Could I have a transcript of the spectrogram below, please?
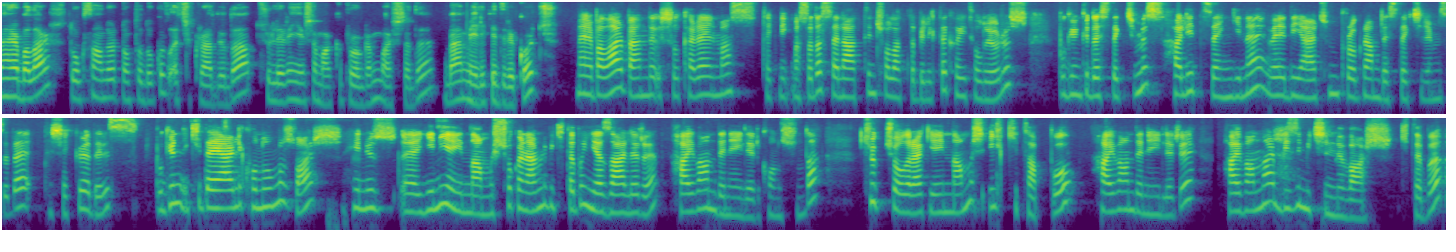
Merhabalar, 94.9 Açık Radyo'da Türlerin Yaşam Hakkı programı başladı. Ben Melike Dirikoç. Merhabalar, ben de Işıl Karaelmaz. Teknik Masa'da Selahattin Çolak'la birlikte kayıt alıyoruz. Bugünkü destekçimiz Halit Zengin'e ve diğer tüm program destekçilerimize de teşekkür ederiz. Bugün iki değerli konuğumuz var. Henüz e, yeni yayınlanmış çok önemli bir kitabın yazarları hayvan deneyleri konusunda. Türkçe olarak yayınlanmış ilk kitap bu. Hayvan deneyleri Hayvanlar Bizim İçin Mi Var kitabı.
